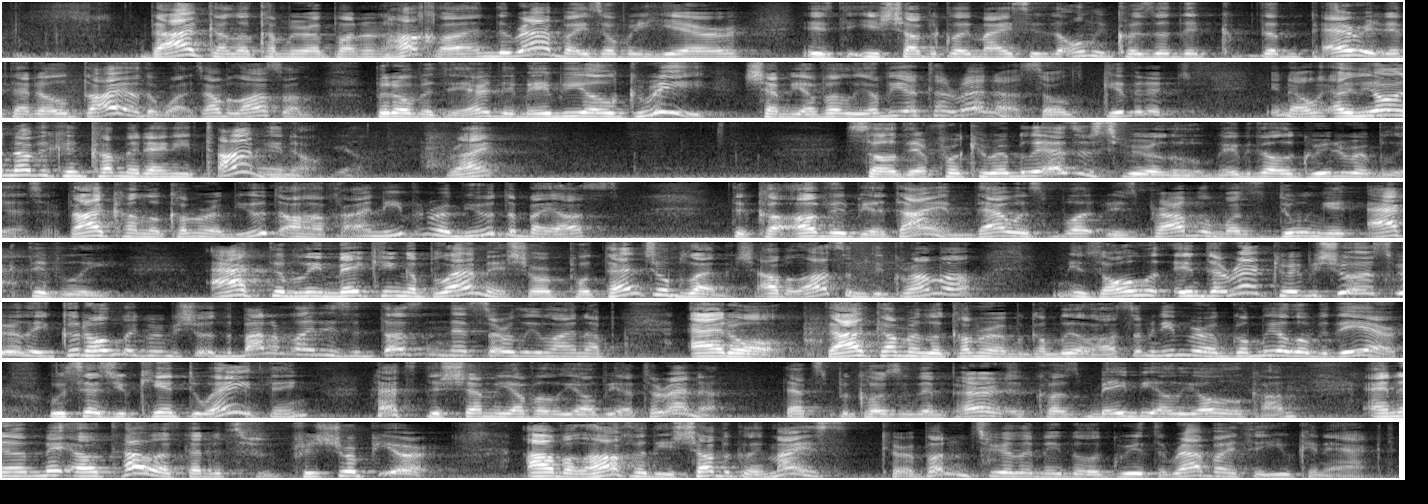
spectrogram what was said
Bad kan lo kamir rabbanon hacha, and the rabbis over here is the ishavik le'mais the only because of the, the imperative that it'll die otherwise. But over there, they maybe will agree. Shem yavel yavi atarena. So give it a, you know, Eliyahu Navi can come at any time, you know, Yeah. right? So therefore, Rabbi Eliezer lahu. Maybe they'll agree to Rabbi Eliezer. Bad kan lo kamir Rabbi Yehuda and even Rabbi Yehuda by us, the ka'avid biyadayim. That was what his problem was doing it actively actively making a blemish or potential blemish. Abalasam the grama is all indirect. Rabbi Shua really it could hold like Rabbi Shua. The bottom line is it doesn't necessarily line up at all. That comer lekamer Rabbi Gamliel Hasam, and even Rabbi Gamliel over there who says you can't do anything. That's the Shemi Eliyahu Terena. That's because of the imperative, because maybe Eliyahu will come and uh, may, will tell us that it's for sure pure. Aval hachadi shavik le'mais karabanim tzvila maybe will agree with the rabbis that you can act.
